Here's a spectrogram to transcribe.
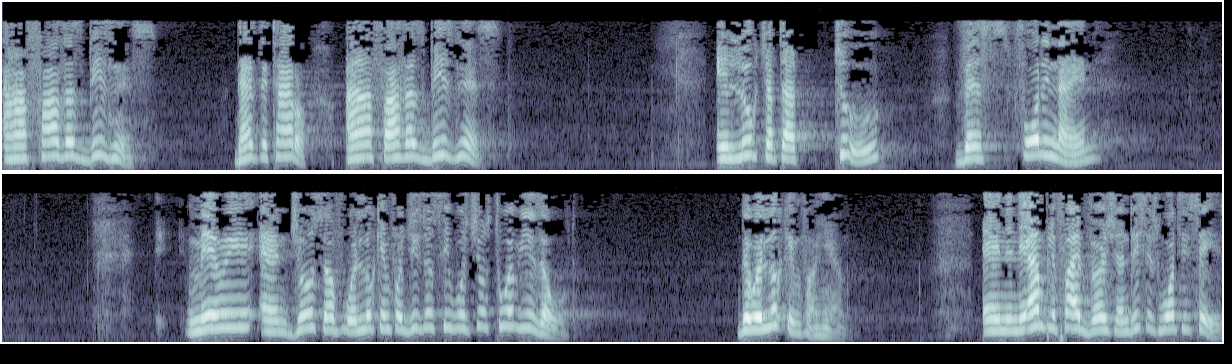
our Father's business. That's the title. Our Father's business. In Luke chapter 2, verse 49, Mary and Joseph were looking for Jesus. He was just 12 years old. They were looking for him. And in the Amplified Version, this is what he says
